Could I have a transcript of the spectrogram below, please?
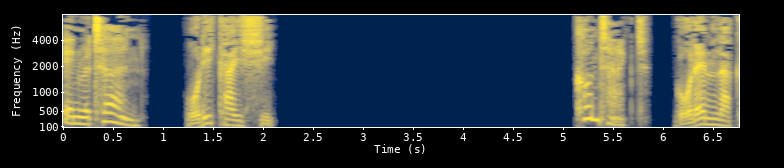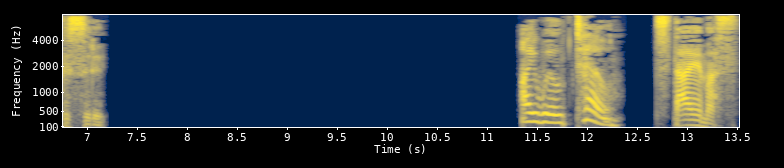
In return. 折り返し、 Contact. ご連絡する、 I will tell. 伝えます。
